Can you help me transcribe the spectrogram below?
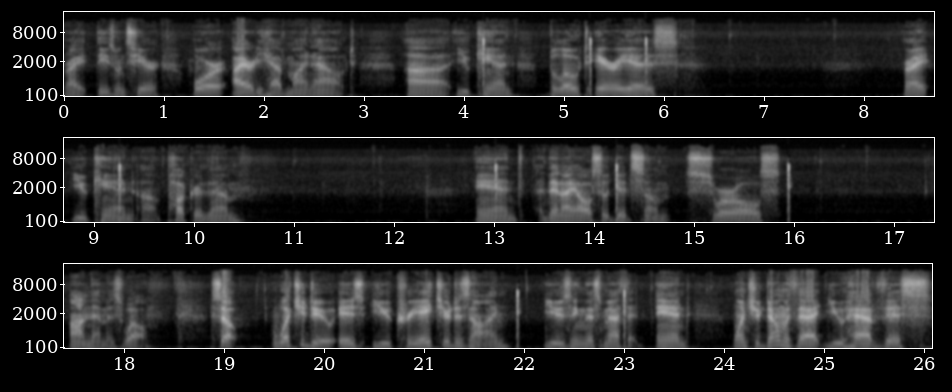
right? These ones here, or I already have mine out. Uh, you can bloat areas, right? You can uh, pucker them. And then I also did some swirls on them as well. So what you do is you create your design using this method. And once you're done with that, you have this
